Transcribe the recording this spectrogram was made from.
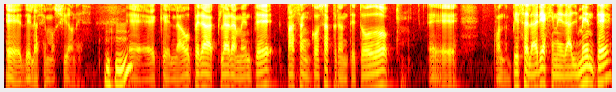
eh, de las emociones. que en la ópera claramente pasan cosas, pero ante todo, cuando empieza el área, generalmente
